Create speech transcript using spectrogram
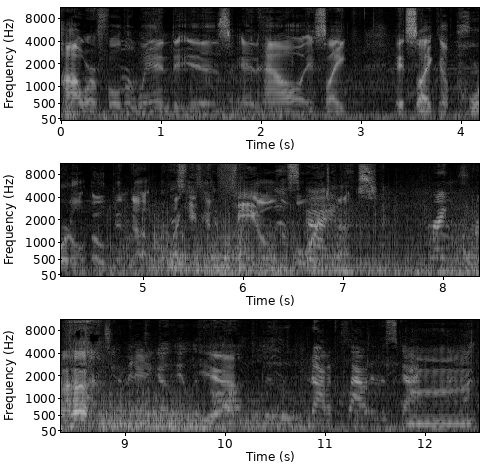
powerful the wind is and how it's like it's like a portal opened up. Like you can feel the vortex. Right before Uh-huh. we a minute ago, it was Yeah. blue, not a cloud in the sky. Mm.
